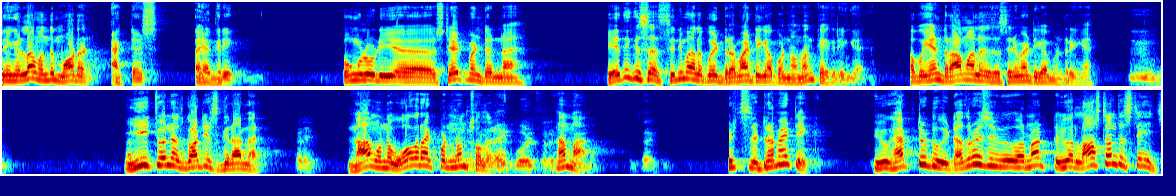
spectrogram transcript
நீங்கள்லாம் வந்து மாடர்ன் ஆக்டர்ஸ் ஐ அக்ரி உங்களுடைய ஸ்டேட்மெண்ட் என்ன? எதுக்கு சார் சினிமாவில் போய் ட்ராமாட்டிக்காக பண்ணணும்னு கேட்குறீங்க அப்போ ஏன் ட்ராமாவில் சினிமாட்டிக்காக பண்ணுறீங்க. Each one has got its grammar. நான் ஒன்று ஓவர் ஆக்ட் பண்ணணும்னு சொல்கிறேன். ஆமாம். It's dramatic you have to do it otherwise you are not you are lost on the stage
